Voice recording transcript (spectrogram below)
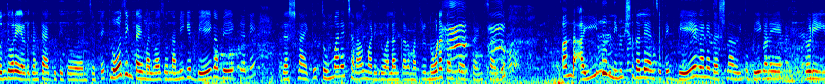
ಒಂದೂವರೆ, ಎರಡು ಗಂಟೆ ಆಗಿಬಿಟ್ಟಿತ್ತು ಅನಿಸುತ್ತೆ. ಕ್ಲೋಸಿಂಗ್ ಟೈಮ್ ಅಲ್ವಾ ಸೊ ನಮಗೆ ಬೇಗ ಬೇಗನೆ ದರ್ಶನ ಆಯಿತು. ತುಂಬಾ ಚೆನ್ನಾಗಿ ಮಾಡಿದರು ಅಲಂಕಾರ ಮಾತ್ರ. ನೋಡೋಕ್ಕಂತೂ ಕಣ್ಸಾಲ್ದು. ಒಂದು ಐದು ನಿಮಿಷದಲ್ಲೇ ಅನಿಸುತ್ತೆ. ಬೇಗನೆ ದರ್ಶನ ಆಗೋಯಿತು ಬೇಗನೆ ನೋಡಿ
